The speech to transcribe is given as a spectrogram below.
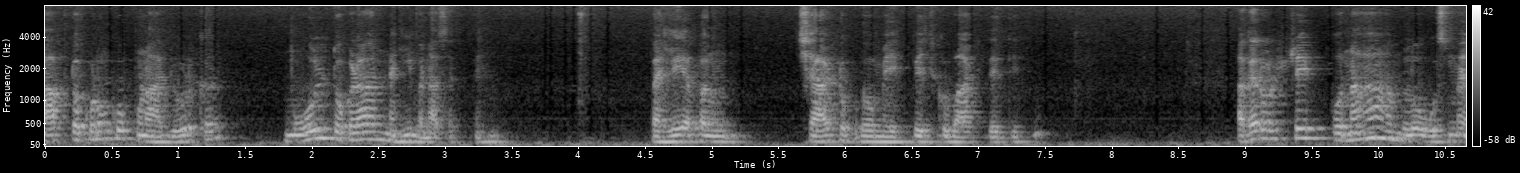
आप टुकड़ों को पुनः जोड़कर मूल टुकड़ा नहीं बना सकते हैं। पहले अपन चार टुकड़ों में एक पेज को बांट देते थे अगर उससे पुनः हम लोग उसमें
